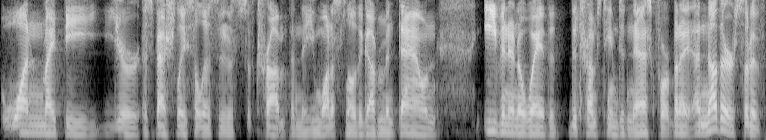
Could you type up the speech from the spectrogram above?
one might be you're especially solicitous of Trump and that you want to slow the government down, even in a way that the Trump's team didn't ask for. But another sort of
